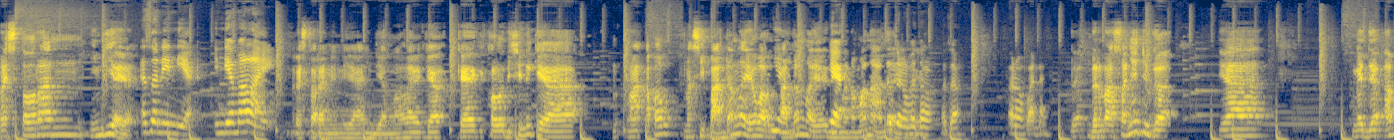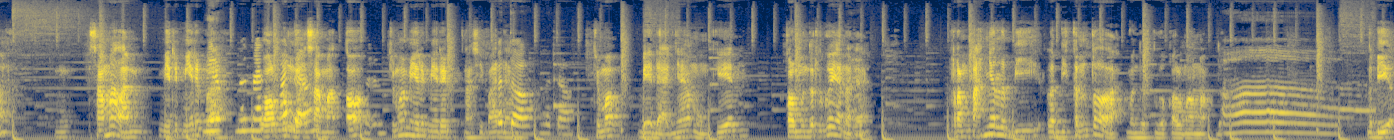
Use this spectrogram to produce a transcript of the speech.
restoran India ya Restoran India, India Malay. restoran India India Malay kayak kayak kalau di sini kayak na- apa nasi padang lah ya warung Iya, padang lah ya iya. di mana-mana ada Betul, ya. betul, betul. Orang Padang. Da- dan rasanya juga ya ngejak apa sama lah mirip-mirip Mirip lah nasi walaupun nggak sama toh cuma mirip-mirip nasi padang Betul, betul. cuma bedanya mungkin kalau menurut gue ya Nat ya rempahnya lebih lebih kental lah menurut gue kalau mamak tuh Oh. lebih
